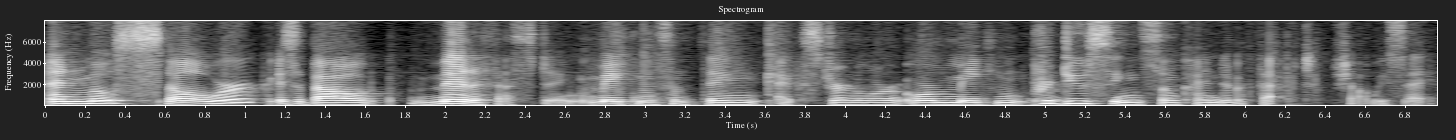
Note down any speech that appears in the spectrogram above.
And most spell work is about manifesting, making something external or, or making producing some kind of effect, shall we say.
